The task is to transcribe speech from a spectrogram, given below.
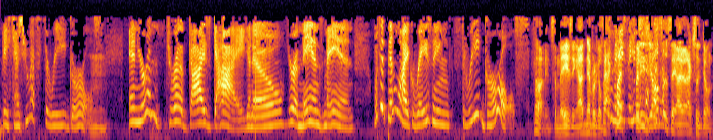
because you have three girls. Mm. And you're a you're a guy's guy, you know. You're a man's man. What's it been like raising three girls? Oh, I mean, it's amazing. I'd never go back. amazing. But, but as you also say, I actually don't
